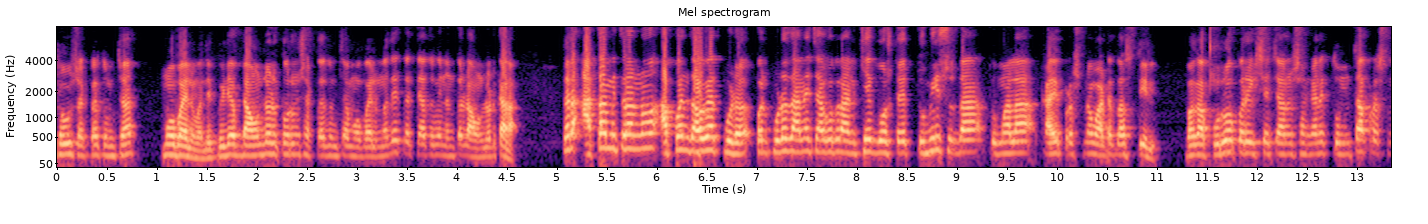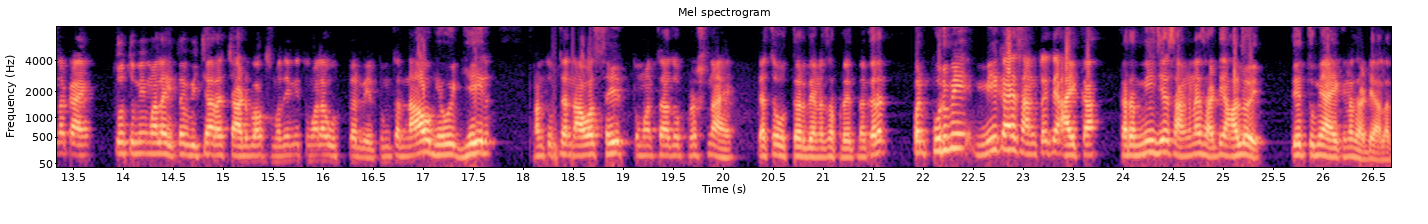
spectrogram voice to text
ठेवू शकता तुमच्या मोबाईलमध्ये पीडीएफ डाउनलोड करू शकता तुमच्या मोबाईलमध्ये तर त्या तुम्ही नंतर डाउनलोड करा. तर आता मित्रांनो आपण जाऊयात पुढं. पण पुढे जाण्याच्या अगोदर आणखी एक गोष्ट आहे. तुम्ही सुद्धा तुम्हाला काही प्रश्न वाटत असतील बघा पूर्व परीक्षेच्या अनुषंगाने तुमचा प्रश्न काय तो तुम्ही मला इथं विचारा चार्ट बॉक्समध्ये. मी तुम्हाला उत्तर देईल. तुमचं नाव घेऊ घेईल आणि तुमच्या नावासहित तुमचा जो प्रश्न आहे त्याचं उत्तर देण्याचा प्रयत्न करत पण पूर्वी मी काय सांगतोय ते ऐका कारण मी जे सांगण्यासाठी आलोय ते तुम्ही ऐकण्यासाठी आलात.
